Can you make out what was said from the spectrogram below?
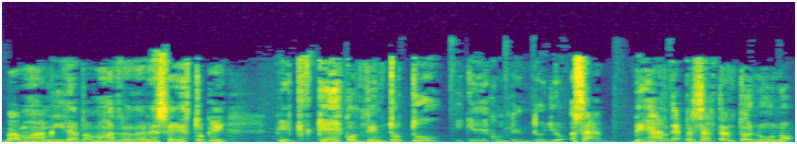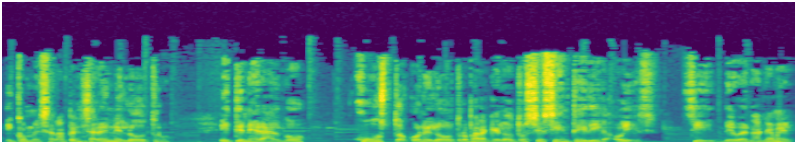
vamos a mirar, vamos a tratar de hacer esto que, que, quedes contento tú y quedes contento yo. O sea, dejar de pensar tanto en uno y comenzar a pensar en el otro y tener algo justo con el otro para que el otro se siente y diga, oye, sí, de verdad que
